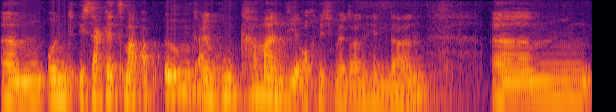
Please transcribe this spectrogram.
Ähm, und ich sage jetzt mal, ab irgendeinem Punkt kann man die auch nicht mehr dran hindern. Ähm,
